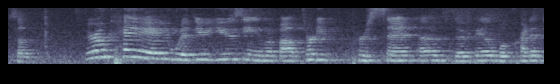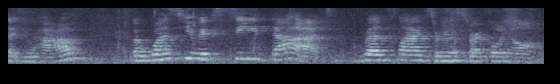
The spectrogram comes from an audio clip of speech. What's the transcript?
So they're okay with you using about 30% of the available credit that you have. But once you exceed that, red flags are going to start going off.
